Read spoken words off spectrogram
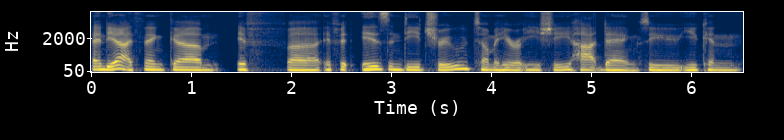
And yeah, I think um, if uh, if it is indeed true, Tomohiro Ishii, hot dang. So you, you can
